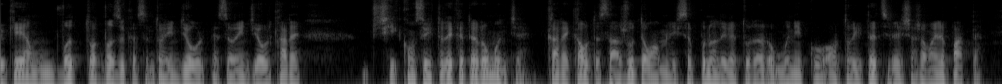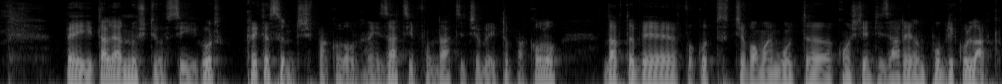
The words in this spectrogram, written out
UK uh, am văd, tot văzut că sunt ONG-uri peste ONG-uri care și construite de către românce, care caută să ajute oamenii și să pună legătură românii cu autoritățile și așa mai departe. Pe Italia nu știu, sigur, cred că sunt și pe acolo organizații, fundații, ce vrei tu pe acolo, dar trebuie făcut ceva mai multă conștientizare în publicul larg.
